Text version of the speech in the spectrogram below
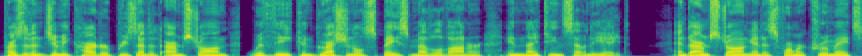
President Jimmy Carter presented Armstrong with the Congressional Space Medal of Honor in 1978, and Armstrong and his former crewmates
